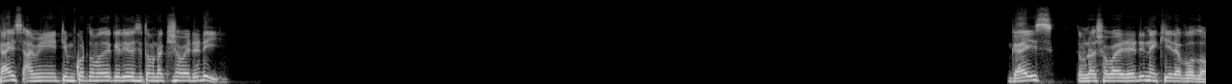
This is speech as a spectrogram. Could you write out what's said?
গাইস আমি টিম কোড তোমাদেরকে দিয়েছি তোমরা কি সবাই রেডি গাইস তোমরা সবাই রেডি নাকি? এটা বলো।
